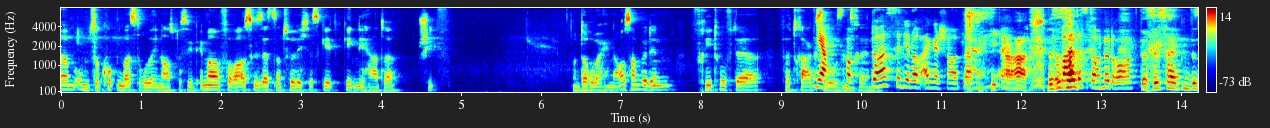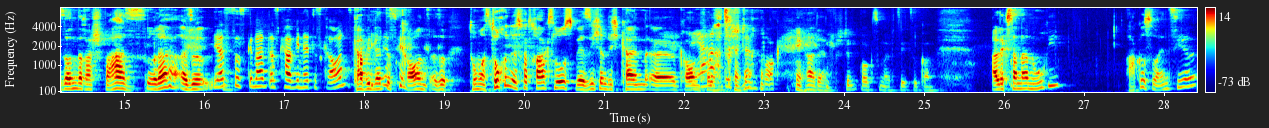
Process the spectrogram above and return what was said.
ähm, um zu gucken, was darüber hinaus passiert. Immer vorausgesetzt natürlich, das geht gegen die Hertha schief. Und darüber hinaus haben wir den Friedhof der vertragslosen ja, komm, Trainer. Du hast sie dir doch angeschaut. Dann, ja, ähm, das du ist halt, doch nur drauf. Das ist halt ein besonderer Spaß, oder? Also Wie hast du es genannt? Das Kabinett des Grauens? Kabinett des Grauens. Also Thomas Tuchel ist vertragslos, wäre sicherlich kein äh, grauenvoller Ja, Trainer. bestimmt Bock. Ja, der hat bestimmt Bock zum FC zu kommen. Alexander Nuri, Markus Weinziel,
